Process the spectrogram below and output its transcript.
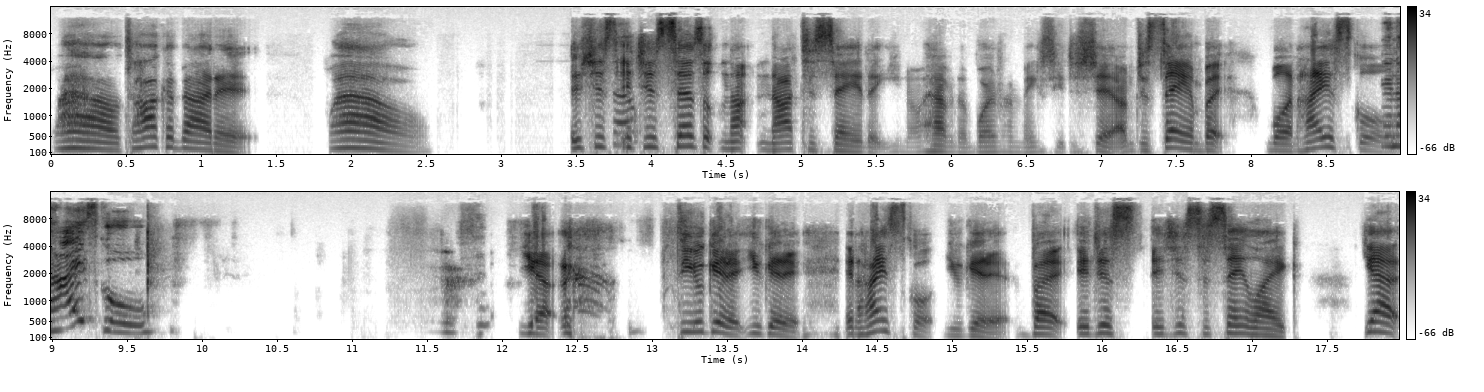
Wow, talk about it. Wow. It's just So- it just says not not to say that you know having a boyfriend makes you the shit. I'm just saying, but well in high school, In high school. yeah, so you get it, you get it. In high school, you get it. But it just it's just to say like, yeah,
